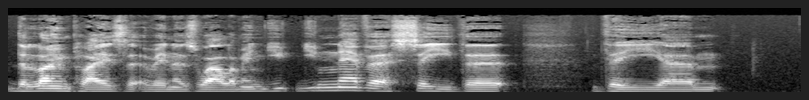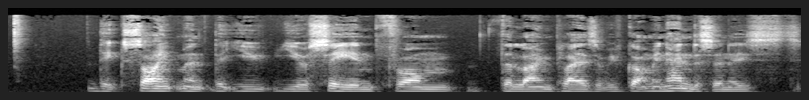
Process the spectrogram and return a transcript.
the loan players that are in as well. I mean, you you never see the the um, the excitement that you you're seeing from the loan players that we've got. I mean, Henderson is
